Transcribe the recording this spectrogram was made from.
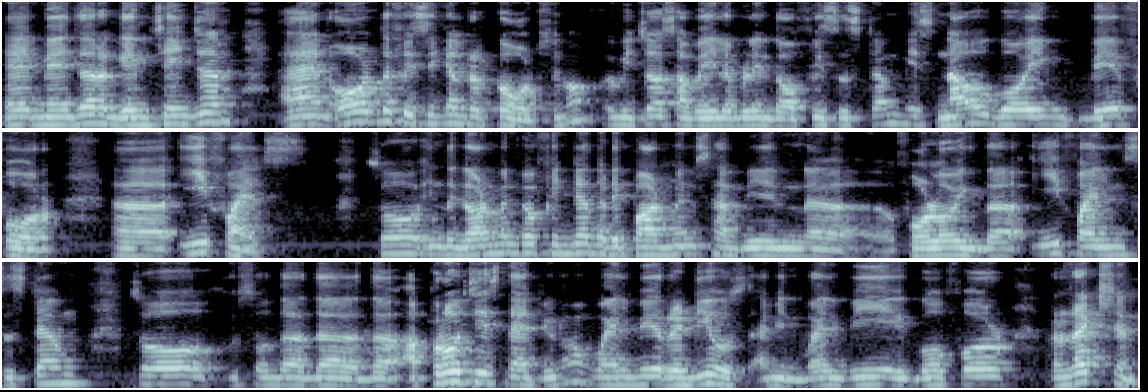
a major game changer, and all the physical records, you know, which was available in the office system, is now going way for uh, e-files so in the government of India, the departments have been uh, following the e-filing system. So so the, the the approach is that you know while we reduce, I mean while we go for reduction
